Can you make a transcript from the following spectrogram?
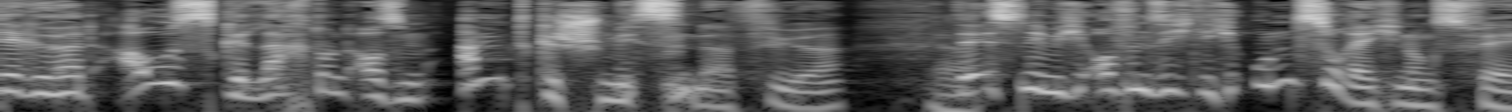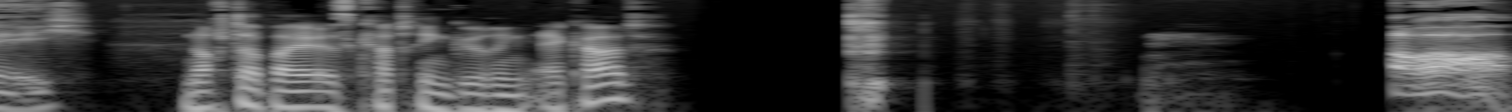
Der gehört ausgelacht und aus dem Amt geschmissen dafür. Ja. Der ist nämlich offensichtlich unzurechnungsfähig. Noch dabei ist Katrin Göring-Eckardt. Oh!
